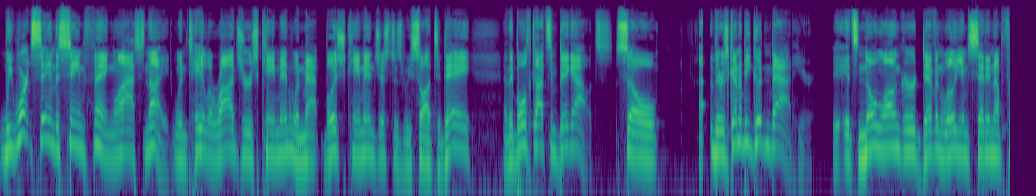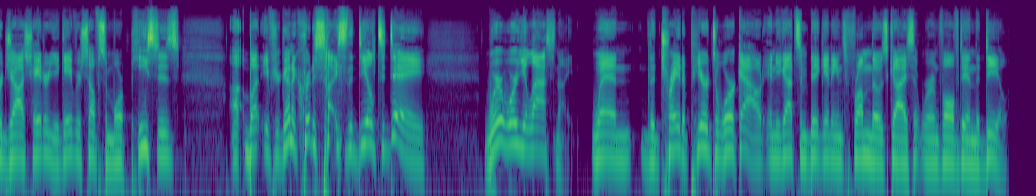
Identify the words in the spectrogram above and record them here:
we weren't saying the same thing last night when Taylor Rogers came in, when Matt Bush came in, just as we saw today, and they both got some big outs. So uh, there's going to be good and bad here. It's no longer Devin Williams setting up for Josh Hader. You gave yourself some more pieces Uh, but if you're going to criticize the deal today, where were you last night when the trade appeared to work out and you got some big innings from those guys that were involved in the deal?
